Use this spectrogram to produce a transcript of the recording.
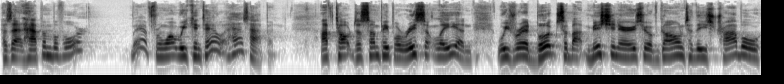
Has that happened before? Yeah, from what we can tell, it has happened. I've talked to some people recently, and we've read books about missionaries who have gone to these tribal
